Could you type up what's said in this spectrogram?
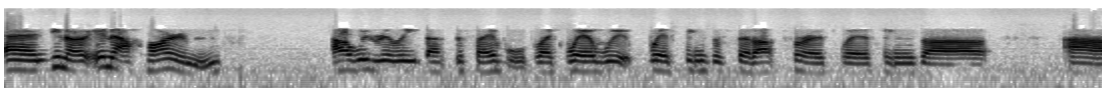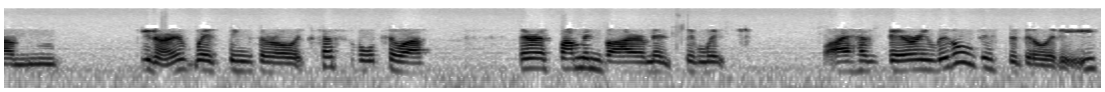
And, you know, in our homes, are we really that disabled? Like where we, where things are set up for us, where things are, um, you know, where things are all accessible to us. There are some environments in which I have very little disability,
